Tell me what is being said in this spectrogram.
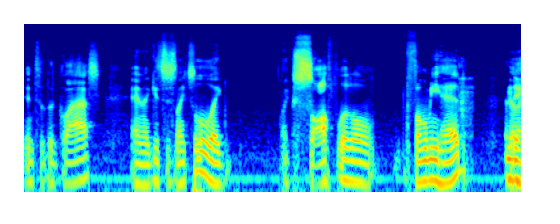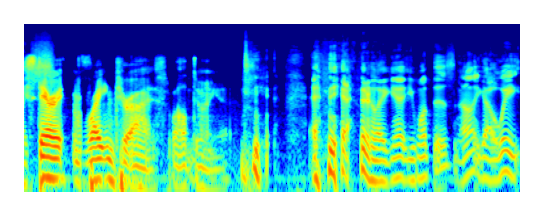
into the glass, and it gets this nice little like, like soft little foamy head. And They're they like, stare it right into your eyes while doing it. and yeah, they're like, "Yeah, you want this? No, you gotta wait."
